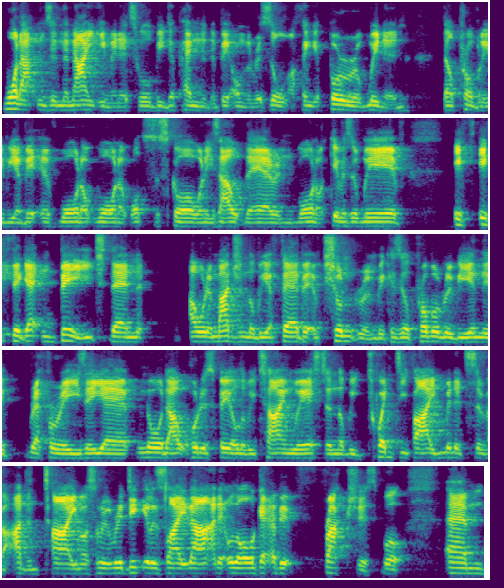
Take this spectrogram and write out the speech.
what happens in the ninety minutes will be dependent a bit on the result. I think if Boro are winning, there'll probably be a bit of Warnock, Warnock, what's the score when he's out there, and Warnock give us a wave. If if they're getting beat, then I would imagine there'll be a fair bit of chuntering because he'll probably be in the referees ear. No doubt Huddersfield will be time wasting. And there'll be 25 minutes of added time or something ridiculous like that, and it'll all get a bit fractious. But um,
